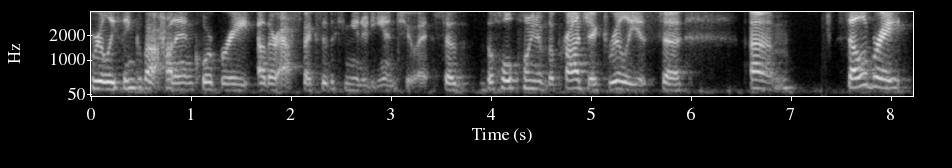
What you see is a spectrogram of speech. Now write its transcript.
really think about how to incorporate other aspects of the community into it. So the whole point of the project really is to um, celebrate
